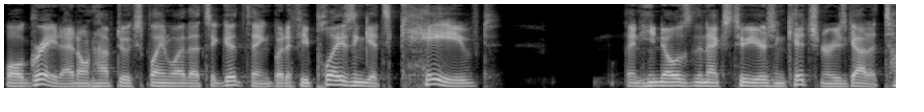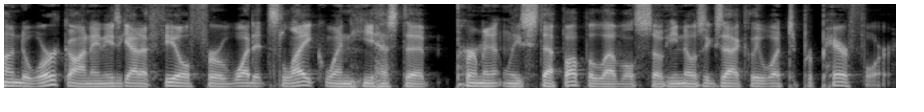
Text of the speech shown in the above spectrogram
well, great. I don't have to explain why that's a good thing. But if he plays and gets caved, then he knows the next two years in Kitchener, he's got a ton to work on and he's got a feel for what it's like when he has to permanently step up a level. So he knows exactly what to prepare for.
